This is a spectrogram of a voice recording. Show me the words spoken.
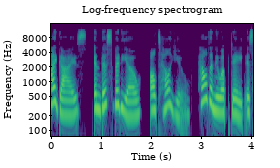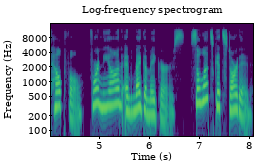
Hi guys, in this video, I'll tell you how the new update is helpful for Neon and Mega makers. So let's get started.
